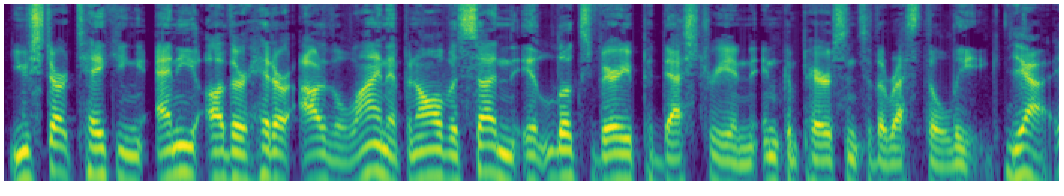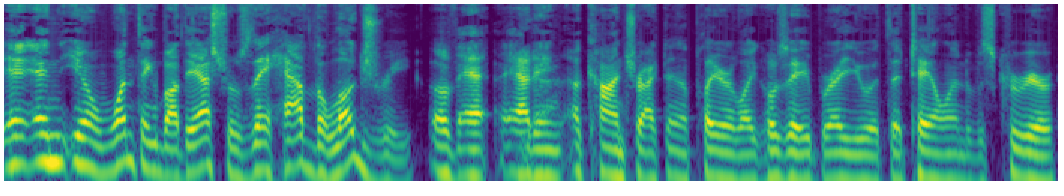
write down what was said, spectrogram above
you start taking any other hitter out of the lineup, and all of a sudden it looks very pedestrian in comparison to the rest of the league. Yeah, and, and you know one thing about the Astros, they have the luxury of a- adding a contract and a player like Jose Abreu at the tail end of his career,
